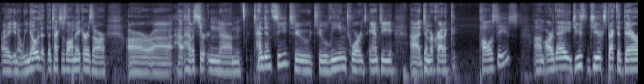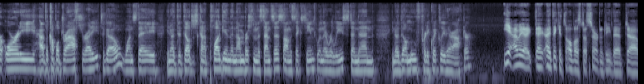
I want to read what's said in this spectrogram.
are, you know we know that the Texas lawmakers are are uh, have a certain um, tendency to to lean towards anti uh, democratic policies. Um, are they? Do you do you expect that they're already have a couple drafts ready to go once they you know that they'll just kind of plug in the numbers from the census on the 16th when they're released and then you know they'll move pretty quickly thereafter? Yeah, I mean, I, I think it's almost a certainty that uh,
